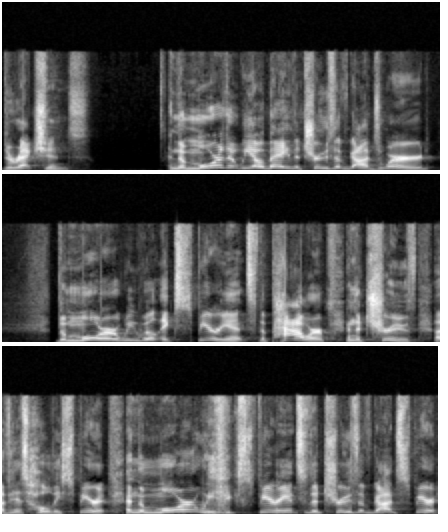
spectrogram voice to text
directions. And the more that we obey the truth of God's word, the more we will experience the power and the truth of His Holy Spirit. And the more we experience the truth of God's Spirit,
